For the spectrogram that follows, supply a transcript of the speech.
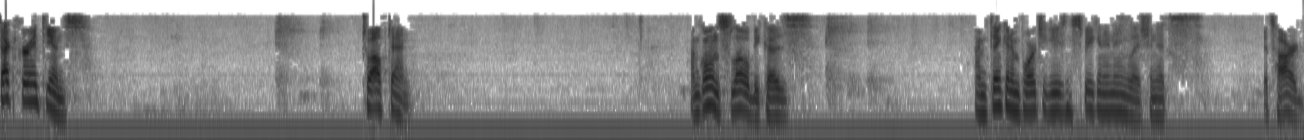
Second Corinthians twelve ten. I'm going slow because I'm thinking in Portuguese and speaking in English, and it's it's hard.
